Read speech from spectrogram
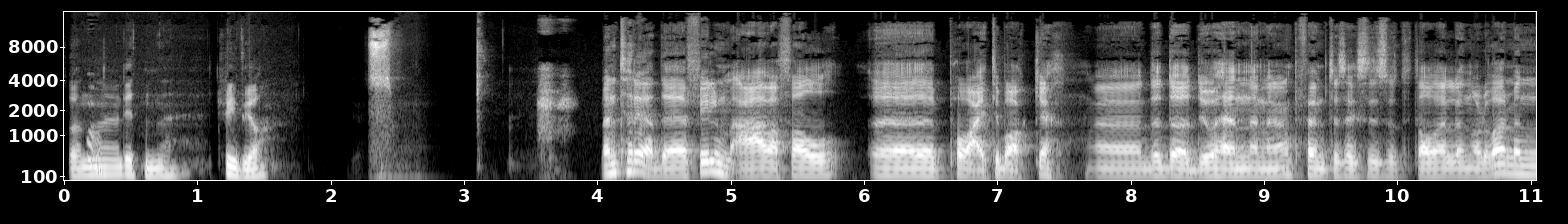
Så en eh, liten trivia. Men 3D-film er i hvert fall uh, på vei tilbake. Uh, det døde jo hen en eller annen gang på 50-, 60-, 70-tallet, eller når det var, men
